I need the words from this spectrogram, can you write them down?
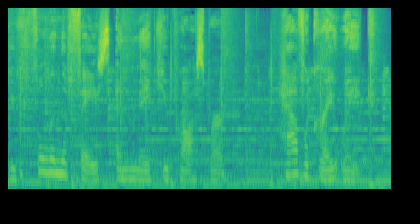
you full in the face and make you prosper. Have a great week.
